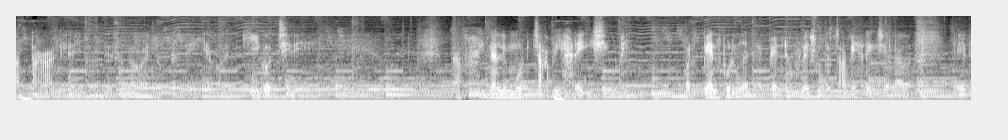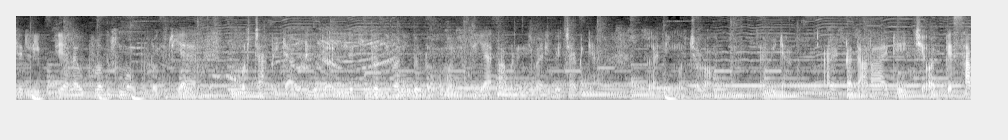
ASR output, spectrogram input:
আর টাকা গেলে করতেছে তো ওই লোকটা দেখি আমাকে কি করছি রে। তা ফাইনালি মোট চাবি হারিয়ে গেছি উঠি। আমার প্যান্ট পড়ে গেছে প্যান্টটা খুলে শুধু চাবি হারিয়ে গেছে এতে লিপ দিয়ে উপরে দুটো উপরে দিয়ে মোর চাবিটা উঠে লিখিত দিবা নিবে ডকুমেন্ট দিয়া তারপরে নিবা নিবে চাবিটা। নিমো, চলো চাবিটা। আর একটা দাদা এটা হচ্ছে ওর পেশা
